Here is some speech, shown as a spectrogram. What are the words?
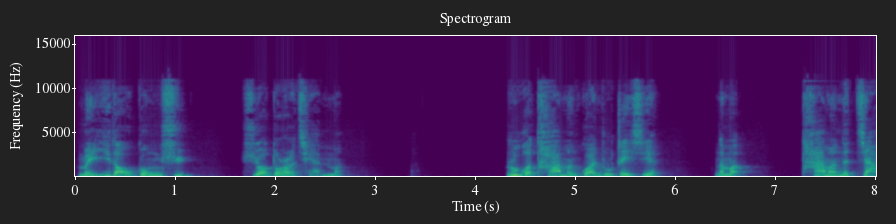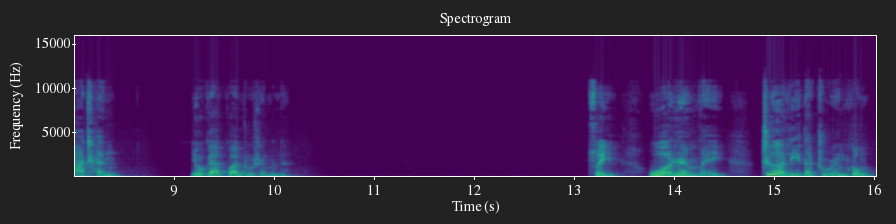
每一道工序需要多少钱吗？如果他们关注这些，那么他们的家臣又该关注什么呢？所以，我认为这里的主人公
